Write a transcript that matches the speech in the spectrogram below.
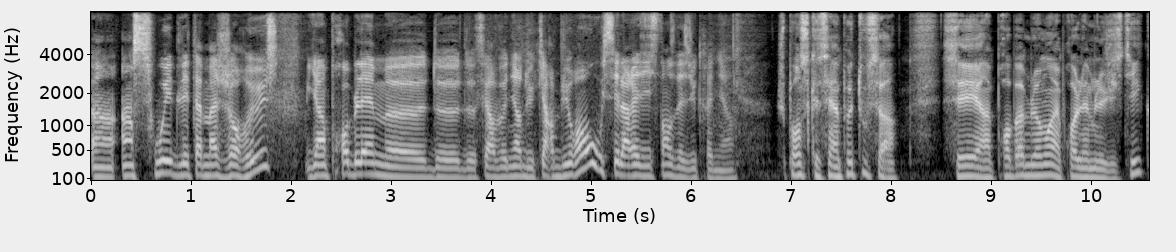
un souhait de l'état-major russe. Il y a un problème euh, de, de faire venir du carburant ou c'est la résistance des Ukrainiens? Je pense que c'est un peu tout ça. C'est un, probablement un problème logistique.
